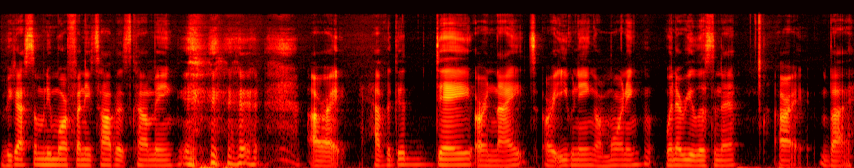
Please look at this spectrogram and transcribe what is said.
We got so many more funny topics coming. all right, have a good day or night or evening or morning whenever you're listening. All right, bye.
